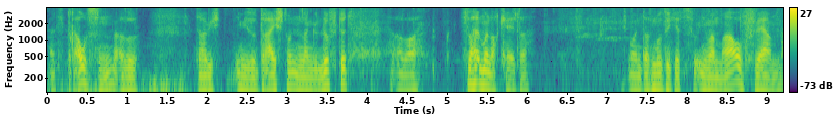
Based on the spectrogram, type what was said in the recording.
als draußen. Also da habe ich irgendwie so drei Stunden lang gelüftet, aber es war immer noch kälter. Und das muss ich jetzt irgendwann mal aufwärmen.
